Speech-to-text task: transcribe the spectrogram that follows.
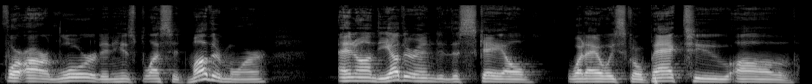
for our Lord and His Blessed Mother more. And on the other end of the scale, what I always go back to of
